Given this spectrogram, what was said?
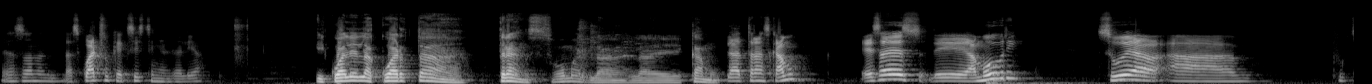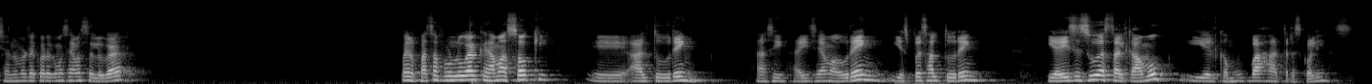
Esas son las cuatro que existen en realidad. ¿Y cuál es la cuarta trans, Omar, la, la de Camuk? La trans Camuk. Esa es de Amubri, sube a, Pucha, no me recuerdo cómo se llama ese lugar. Bueno, pasa por un lugar que se llama Soki, eh, Alturén. Así, ahí se llama Urén y después Alto Urén. Y ahí se sube hasta el Camuc y el Camuc baja a Tres Colinas.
